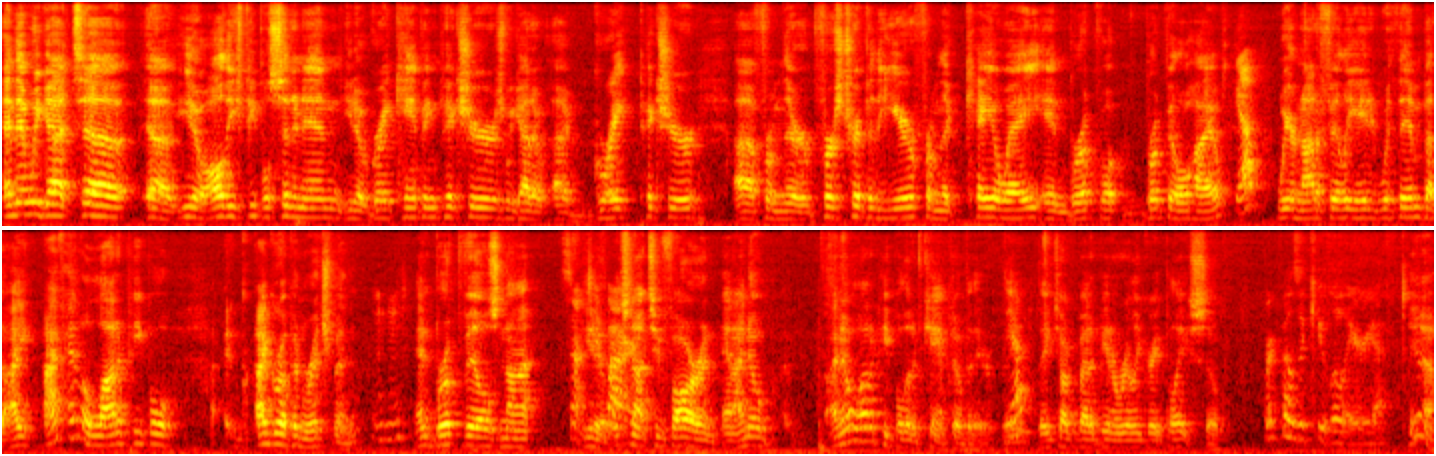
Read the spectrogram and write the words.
And then we got uh, uh, you know all these people sending in you know great camping pictures. We got a, a great picture uh, from their first trip of the year from the KOA in Brookville, Brookville, Ohio. Yep. We are not affiliated with them, but I I've had a lot of people. I grew up in Richmond, hmm and Brookville's not It's not you too know far. it's not too far, and, and I know I know a lot of people that have camped over there. They, Yeah. they talk about it being a really great place. So Brookville's a cute little area. yeah,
